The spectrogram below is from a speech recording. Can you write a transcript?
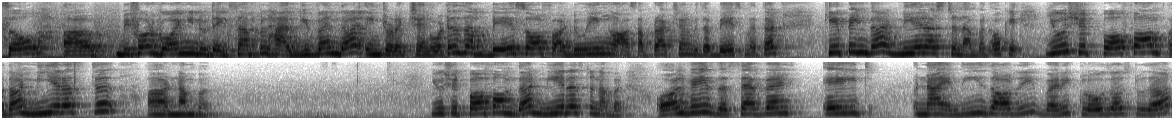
so uh, before going into the example I have given the introduction. What is the base of uh, doing uh, subtraction with the base method? Keeping the nearest number. Okay you should perform the nearest uh, number. You should perform the nearest number. Always the 7 8 9 these are the very closest to the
